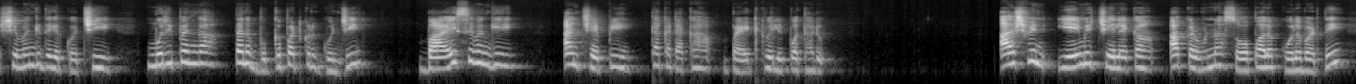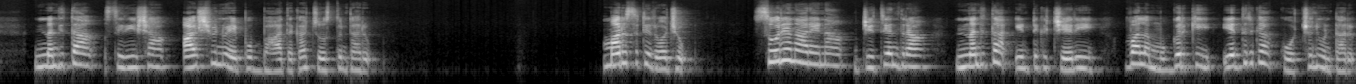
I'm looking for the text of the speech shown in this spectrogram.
శివంగి దగ్గరికి వచ్చి మురిపెంగా తన బుగ్గ పట్టుకుని గుంజి బాయ్ శివంగి అని చెప్పి టకటక బయటకు వెళ్ళిపోతాడు. అశ్విన్ ఏమీ చేయలేక అక్కడ ఉన్న సోఫాలో కూలబడితే నందిత శిరీష అశ్విన్ వైపు బాధగా చూస్తుంటారు. మరుసటి రోజు సూర్యనారాయణ జితేంద్ర నందిత ఇంటికి చేరి వాళ్ళ ముగ్గురికి ఎదురుగా కూర్చొని ఉంటారు.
